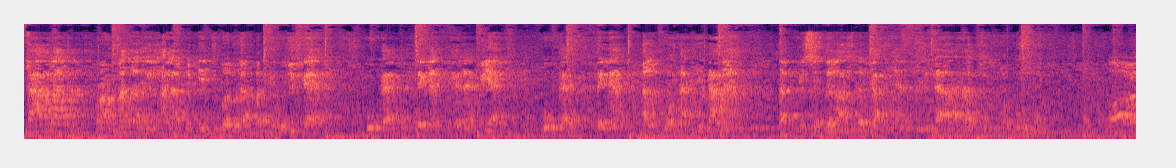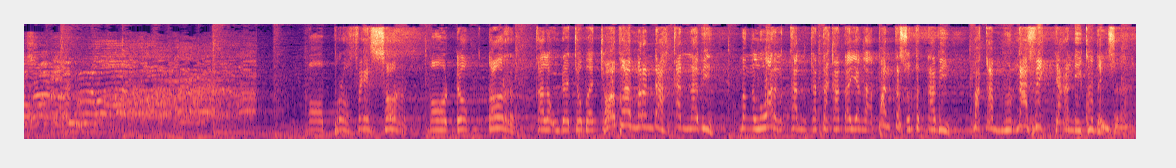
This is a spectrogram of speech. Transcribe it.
Kapan rahmatan lil alamin itu baru dapat diwujudkan? Bukan dengan kenabian, bukan dengan Al-Quran di tangan, tapi setelah tegaknya khilafatul profesor, mau doktor, kalau udah coba-coba merendahkan Nabi, mengeluarkan kata-kata yang nggak pantas untuk Nabi, maka munafik jangan diikutin saudara.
